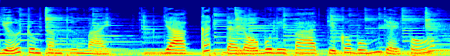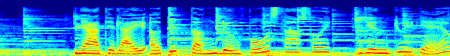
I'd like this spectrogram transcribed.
giữa trung tâm thương mại và cách đại lộ Bolivar chỉ có bốn dãy phố. Nhà thì lại ở tiếp tận đường phố xa xôi, dừng vui vẻ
